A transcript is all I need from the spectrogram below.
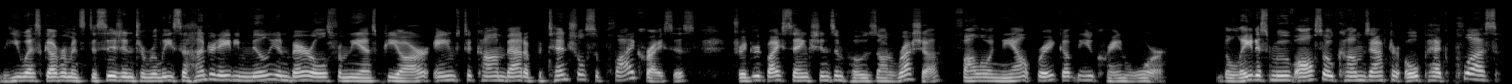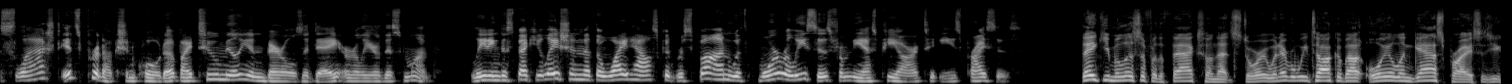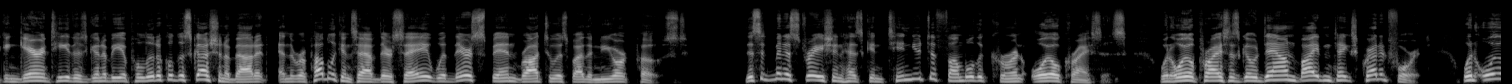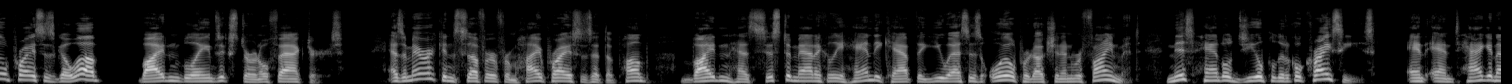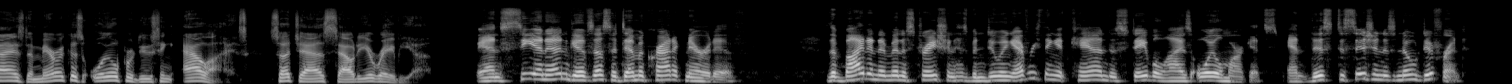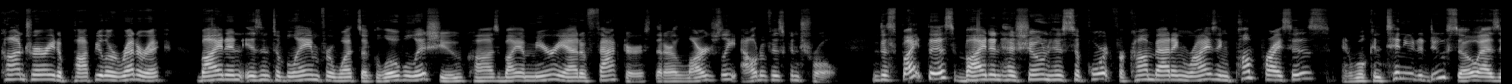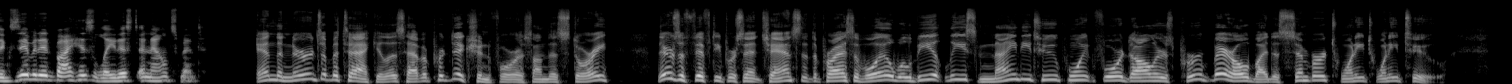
The U.S. government's decision to release 180 million barrels from the SPR aims to combat a potential supply crisis triggered by sanctions imposed on Russia following the outbreak of the Ukraine war. The latest move also comes after OPEC Plus slashed its production quota by 2 million barrels a day earlier this month, leading to speculation that the White House could respond with more releases from the SPR to ease prices. Thank you, Melissa, for the facts on that story. Whenever we talk about oil and gas prices, you can guarantee there's going to be a political discussion about it, and the Republicans have their say with their spin brought to us by the New York Post. This administration has continued to fumble the current oil crisis. When oil prices go down, Biden takes credit for it. When oil prices go up, Biden blames external factors. As Americans suffer from high prices at the pump, Biden has systematically handicapped the U.S.'s oil production and refinement, mishandled geopolitical crises, and antagonized America's oil producing allies, such as Saudi Arabia. And CNN gives us a Democratic narrative. The Biden administration has been doing everything it can to stabilize oil markets, and this decision is no different. Contrary to popular rhetoric, Biden isn't to blame for what's a global issue caused by a myriad of factors that are largely out of his control. Despite this, Biden has shown his support for combating rising pump prices and will continue to do so as exhibited by his latest announcement. And the nerds at Metaculus have a prediction for us on this story. There's a 50% chance that the price of oil will be at least $92.4 per barrel by December 2022.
